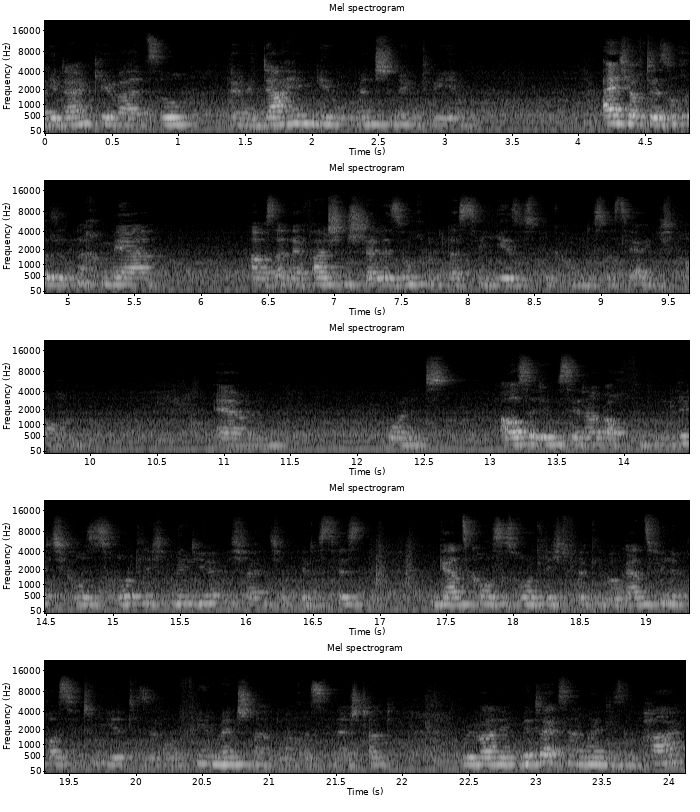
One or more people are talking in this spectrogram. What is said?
Gedanke war halt so, wenn wir dahin gehen, wo Menschen irgendwie eigentlich auf der Suche sind nach mehr, aber es an der falschen Stelle suchen, dass sie Jesus bekommen, das, was sie eigentlich brauchen. Ähm, und außerdem ist ja dort auch ein richtig großes Rotlichtmilieu, ich weiß nicht, ob ihr das wisst, ein ganz großes Rotlichtviertel, wo ganz viele Prostituierte sind, wo viel Menschenhandel auch ist in der Stadt. Und wir waren eben mittags einmal in diesem Park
